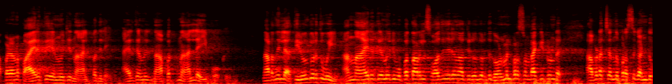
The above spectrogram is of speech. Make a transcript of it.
അപ്പോഴാണ് ആയിരത്തി എണ്ണൂറ്റി നാൽപ്പതിലെ ആയിരത്തി എണ്ണൂറ്റി നാൽപ്പത്തി നാലിലെ ഈ പോക്ക്. നടന്നില്ല തിരുവനന്തപുരത്ത് പോയി. അന്ന് ആയിരത്തി എണ്ണൂറ്റി മുപ്പത്താറിൽ സ്വാതി തിരുനാൾ തിരുവനന്തപുരത്ത് ഗവൺമെന്റ് പ്രസ് ഉണ്ടാക്കിയിട്ടുണ്ട്. അവിടെ ചെന്ന് പ്രസ് കണ്ടു.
